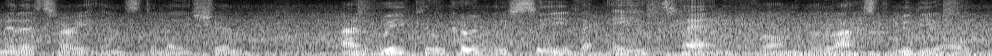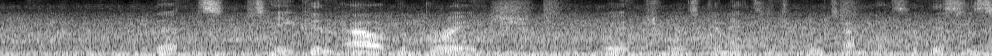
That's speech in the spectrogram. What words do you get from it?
military installation and we can currently see the A10 from the last video that's taken out the bridge which was connected to Blutannia. So this is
